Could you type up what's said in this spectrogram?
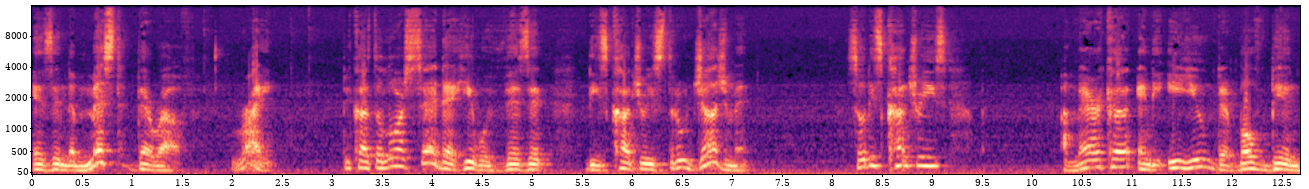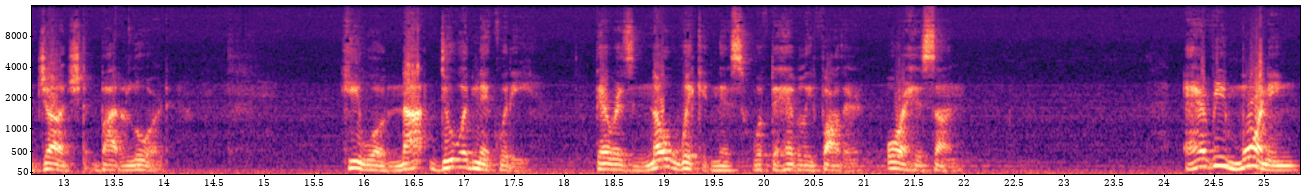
is in the midst thereof. Right because the Lord said that He would visit these countries through judgment. So these countries, America and the EU, they're both being judged by the Lord. He will not do iniquity. there is no wickedness with the Heavenly Father or His Son. Every morning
